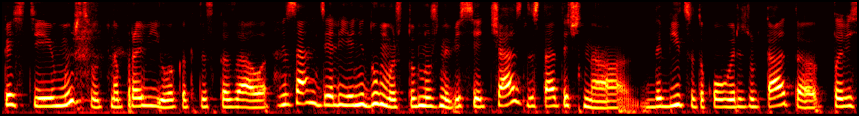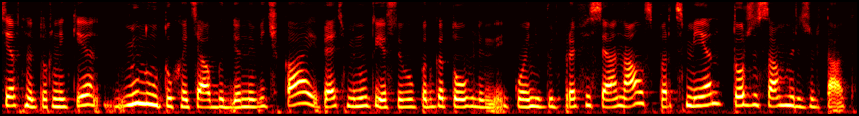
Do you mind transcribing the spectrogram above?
костей и мышц вот направила, как ты сказала. На самом деле я не думаю, что нужно висеть час, достаточно добиться такого результата, повисев на турнике минуту хотя бы для новичка и пять минут, если вы подготовленный какой-нибудь профессионал, спортсмен, тот же самый результат.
